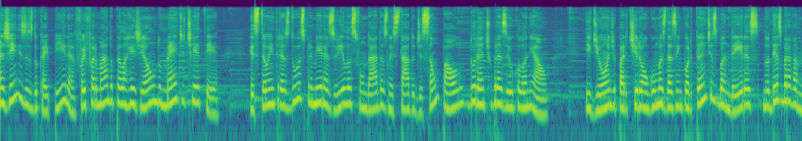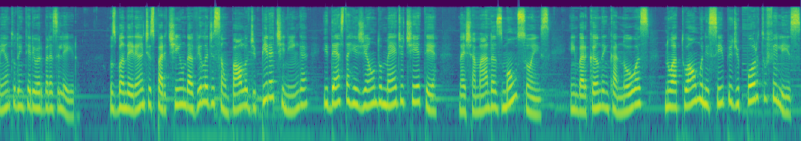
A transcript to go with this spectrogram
A gênesis do caipira foi formado pela região do Médio Tietê. Estão entre as duas primeiras vilas fundadas no estado de São Paulo durante o Brasil colonial, e de onde partiram algumas das importantes bandeiras no desbravamento do interior brasileiro. Os bandeirantes partiam da vila de São Paulo de Piratininga e desta região do Médio Tietê, nas chamadas Monções, embarcando em canoas no atual município de Porto Feliz,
